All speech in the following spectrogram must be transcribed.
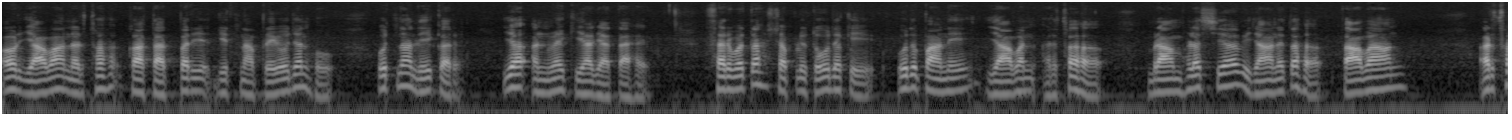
और यावानर्थ का तात्पर्य जितना प्रयोजन हो, उतना लेकर यह अन्वय किया जाता है। सर्वतः सप्लुतोदके उदपाने यावन अर्थ ब्राह्मण से विजानतः तावान। अर्थ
